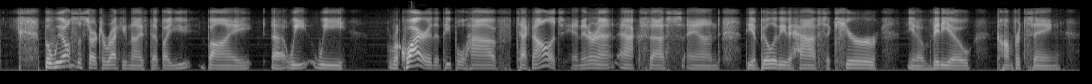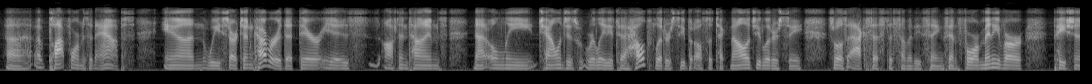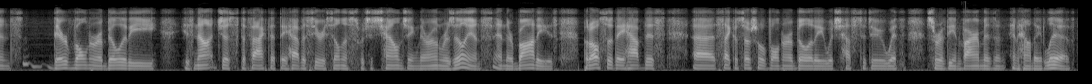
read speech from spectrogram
But mm-hmm. we also start to recognize that by by uh, we we require that people have technology and internet access and the ability to have secure you know video conferencing uh, platforms and apps and we start to uncover that there is oftentimes not only challenges related to health literacy, but also technology literacy, as well as access to some of these things. And for many of our patients, their vulnerability is not just the fact that they have a serious illness, which is challenging their own resilience and their bodies, but also they have this uh, psychosocial vulnerability, which has to do with sort of the environment and, and how they live.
